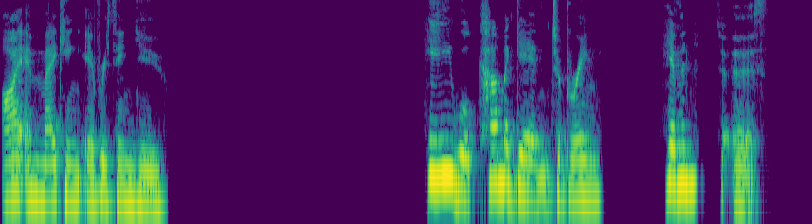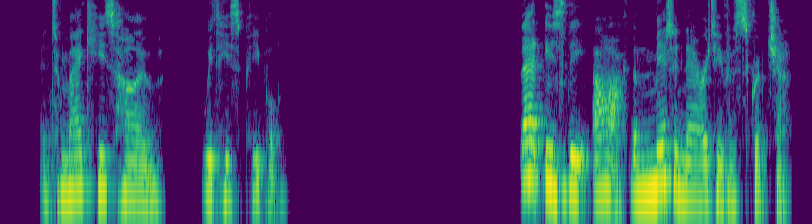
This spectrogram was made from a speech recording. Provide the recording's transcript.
I am making everything new. He will come again to bring heaven to earth and to make his home with his people. That is the arc, the meta narrative of Scripture.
